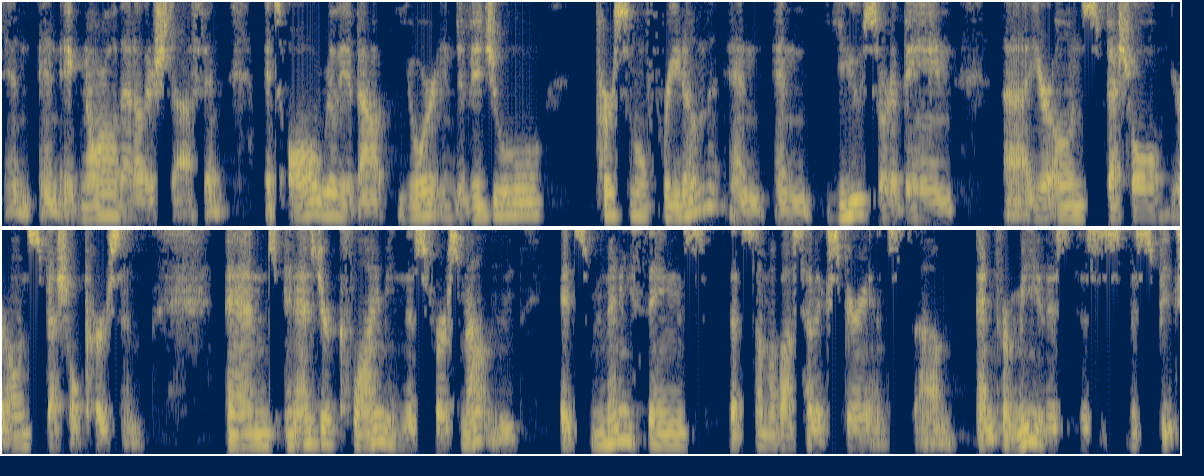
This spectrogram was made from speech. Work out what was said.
and and ignore all that other stuff. And it's all really about your individual personal freedom and and you sort of being uh, your own special your own special person. And and as you're climbing this first mountain, it's many things that some of us have experienced. Um, and for me, this this is, this speaks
